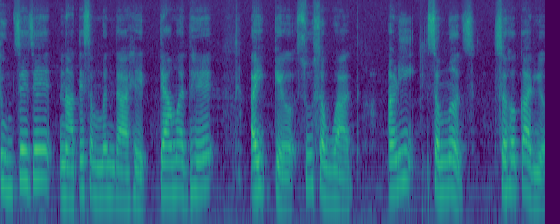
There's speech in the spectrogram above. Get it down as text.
तुमचे जे नातेसंबंध आहेत त्यामध्ये ऐक्य सुसंवाद आणि समज सहकार्य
